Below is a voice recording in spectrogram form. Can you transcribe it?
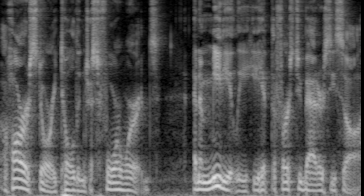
a horror story told in just four words, and immediately he hit the first two batters he saw.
